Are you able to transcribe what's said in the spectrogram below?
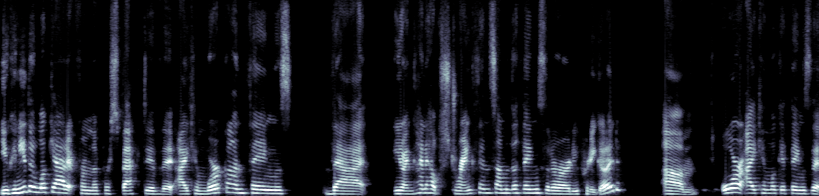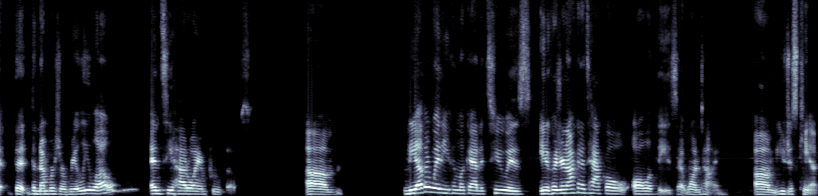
you can either look at it from the perspective that I can work on things that, you know, I can kind of help strengthen some of the things that are already pretty good. Um, or I can look at things that that the numbers are really low and see how do I improve those. Um, the other way that you can look at it too is, you know, because you're not going to tackle all of these at one time. Um, you just can't.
